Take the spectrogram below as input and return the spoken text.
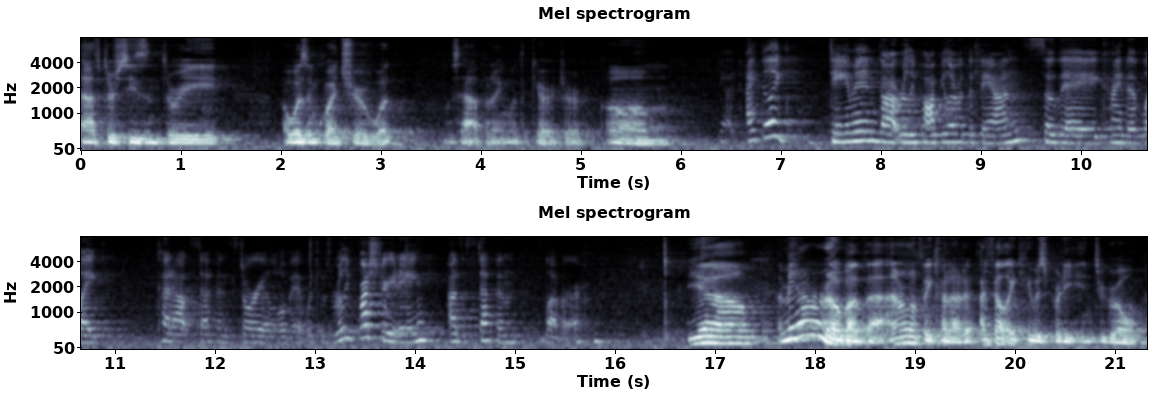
after season three, I wasn't quite sure what was happening with the character. Um, feel like Damon got really popular with the fans, so they kind of like cut out Stefan's story a little bit, which was really frustrating as a Stefan lover. yeah, I mean, I don't know about that. I don't know if they cut out it. I felt like he was pretty integral.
